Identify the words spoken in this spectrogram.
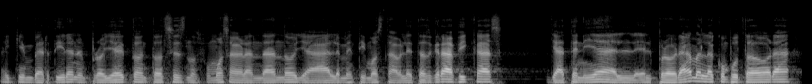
hay que invertir en el proyecto, entonces nos fuimos agrandando, ya le metimos tabletas gráficas, ya tenía el, programa en la computadora,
